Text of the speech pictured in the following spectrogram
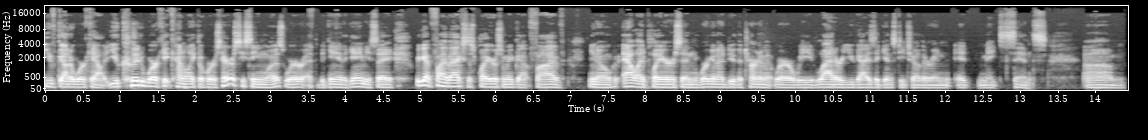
you've got to work out. You could work it kind of like the Horus Heresy scene was, where at the beginning of the game you say, we got five Axis players and we've got five, you know, allied players, and we're going to do the tournament where we ladder you guys against each other, and it makes sense. Um,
